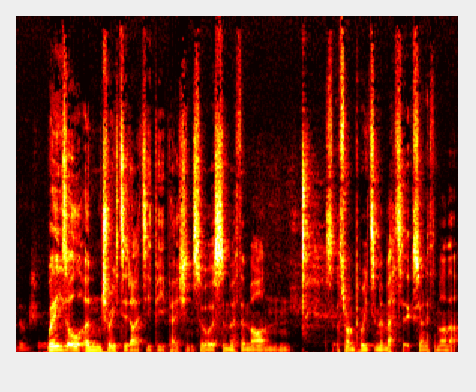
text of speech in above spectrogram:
production. Were these all untreated ITP patients, or were some of them on sort of thrombopoietin mimetics or anything like that?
